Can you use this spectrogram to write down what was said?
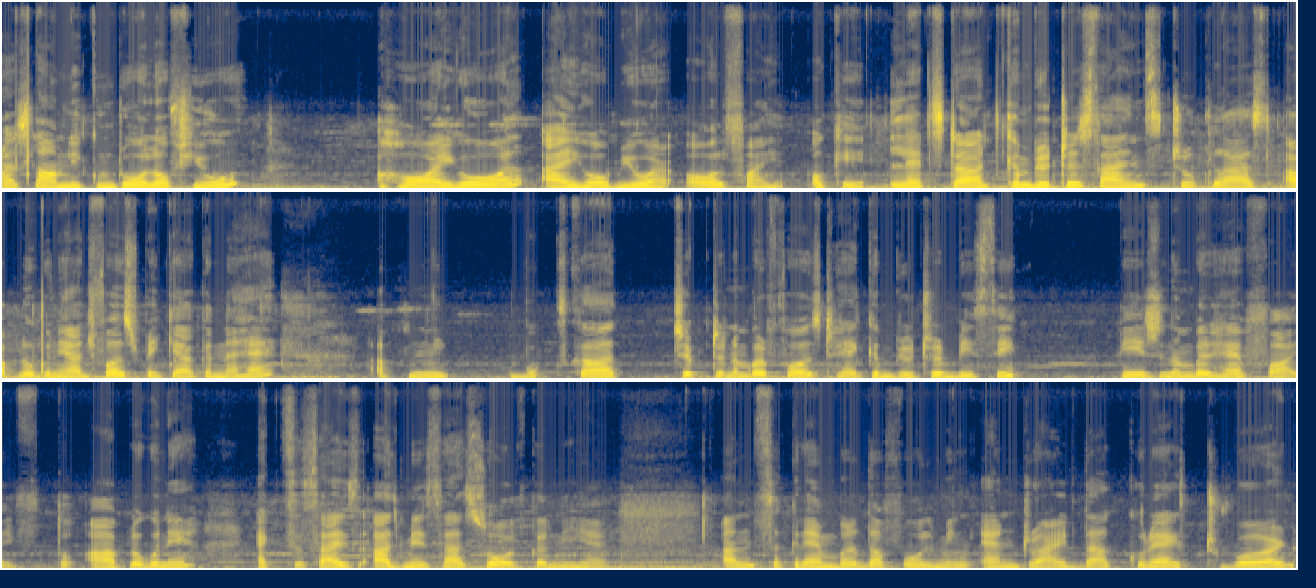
अस्सलाम वालेकुम to all of you how are you all I hope you are all fine okay let's start computer science two class आप लोगों ने आज फ़र्स्ट पे क्या करना है? अपनी बुक्स का चैप्टर नंबर फ़र्स्ट है कंप्यूटर बेसिक पेज नंबर है फाइव तो आप लोगों ने एक्सरसाइज आज मेरे साथ सॉल्व करनी है. Unscramble the following and write the correct word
